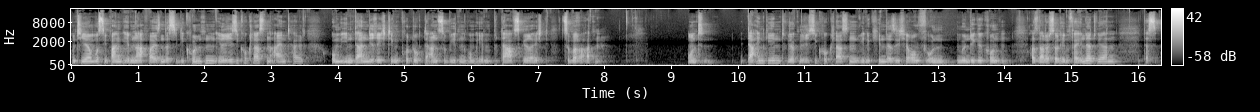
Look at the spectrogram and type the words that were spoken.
Und hier muss die Bank eben nachweisen, dass sie die Kunden in Risikoklassen einteilt, um ihnen dann die richtigen Produkte anzubieten, um eben bedarfsgerecht zu beraten. Und dahingehend wirken Risikoklassen wie eine Kindersicherung für unmündige Kunden. Also dadurch soll eben verhindert werden, dass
